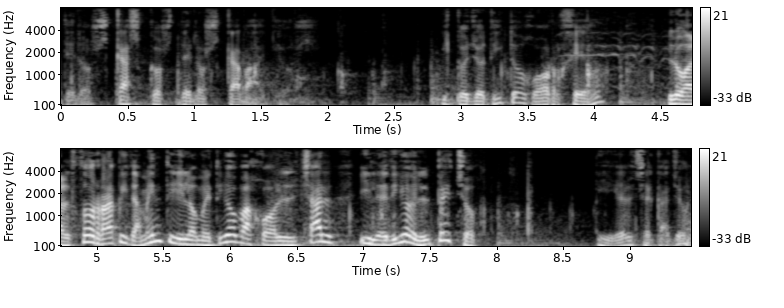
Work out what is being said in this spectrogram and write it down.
de los cascos de los caballos y Coyotito gorjeó, lo alzó rápidamente y lo metió bajo el chal y le dio el pecho. Y él se cayó.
